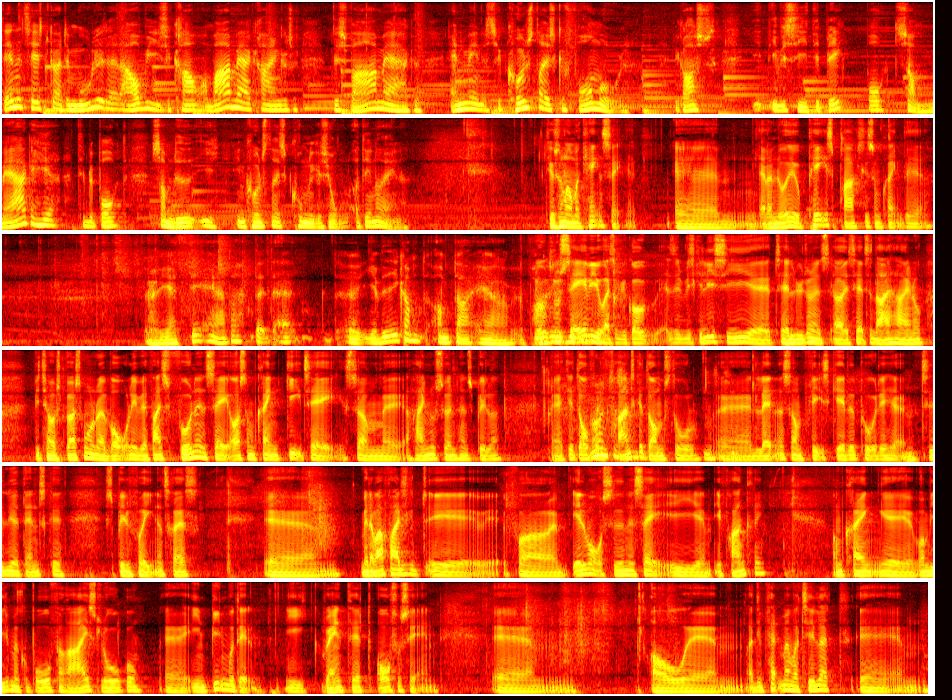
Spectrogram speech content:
Denne test gør det muligt at afvise krav om varemærkekrænkelse, hvis varemærket anvendes til kunstneriske formål. Ikke også? Det vil sige, det bliver ikke brugt som mærke her, det bliver brugt som led i en kunstnerisk kommunikation, og det er noget andet. Det er jo sådan en amerikansk sag. Øh, er der noget europæisk praksis omkring det her? Øh, ja, det er der. der, der øh, jeg ved ikke, om, om der er... Nu, nu sagde vi jo, altså vi, går, altså vi skal lige sige uh, til lytterne, og især til dig, Heino, vi tager jo spørgsmålene alvorligt. Vi har faktisk fundet en sag også omkring GTA, som uh, Heino søn han spiller. Uh, det er dog for den franske domstol, uh, landet som flest gættede på det her mm. tidligere danske spil for 61. Uh, men der var faktisk uh, for 11 år siden en sag i, uh, i Frankrig, omkring, uh, hvorvidt man kunne bruge Ferraris logo uh, i en bilmodel i Grand Theft Auto-serien. Øhm, og, øhm, og det fandt man var tilladt øhm,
